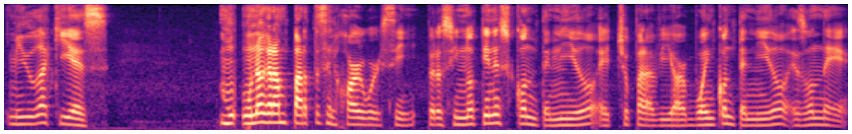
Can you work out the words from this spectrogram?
Mi duda aquí es, una gran parte es el hardware, sí, pero si no tienes contenido hecho para VR, buen contenido, es donde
